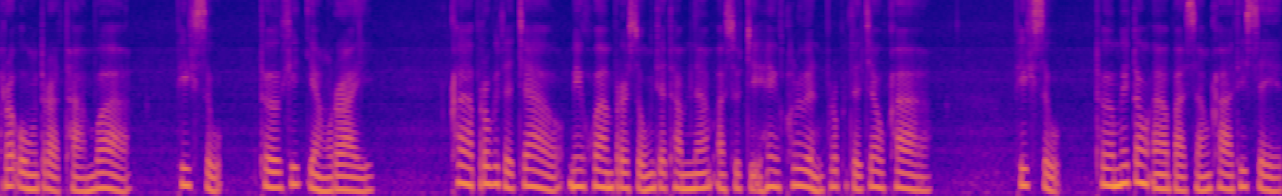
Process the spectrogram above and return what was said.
พระองค์ตรัสถามว่า ภิกษุ เธอคิดอย่างไรข้าพระพุทธเจ้ามีความประสงค์จะทำน้ำอสุจิให้เคลื่อนพระพุทธเจ้าข้าภิกษุ เธอไม่ต้องอาบัตสังฆาทิเศษ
